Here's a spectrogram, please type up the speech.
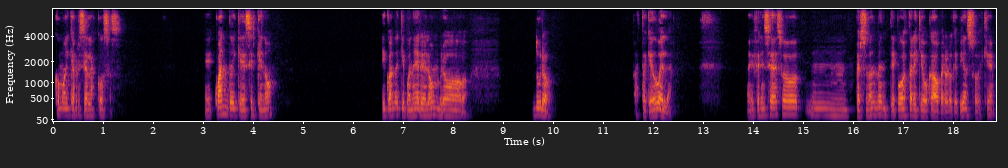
cómo hay que apreciar las cosas, eh, cuándo hay que decir que no y cuándo hay que poner el hombro duro hasta que duela. A diferencia de eso, mm, personalmente puedo estar equivocado, pero lo que pienso es que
